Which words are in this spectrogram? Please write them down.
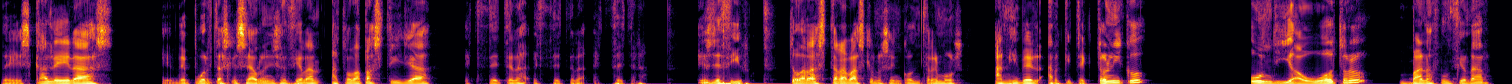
de escaleras, eh, de puertas que se abren y se cierran a toda pastilla, etcétera, etcétera, etcétera. Es decir, todas las trabas que nos encontremos a nivel arquitectónico, un día u otro van a funcionar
